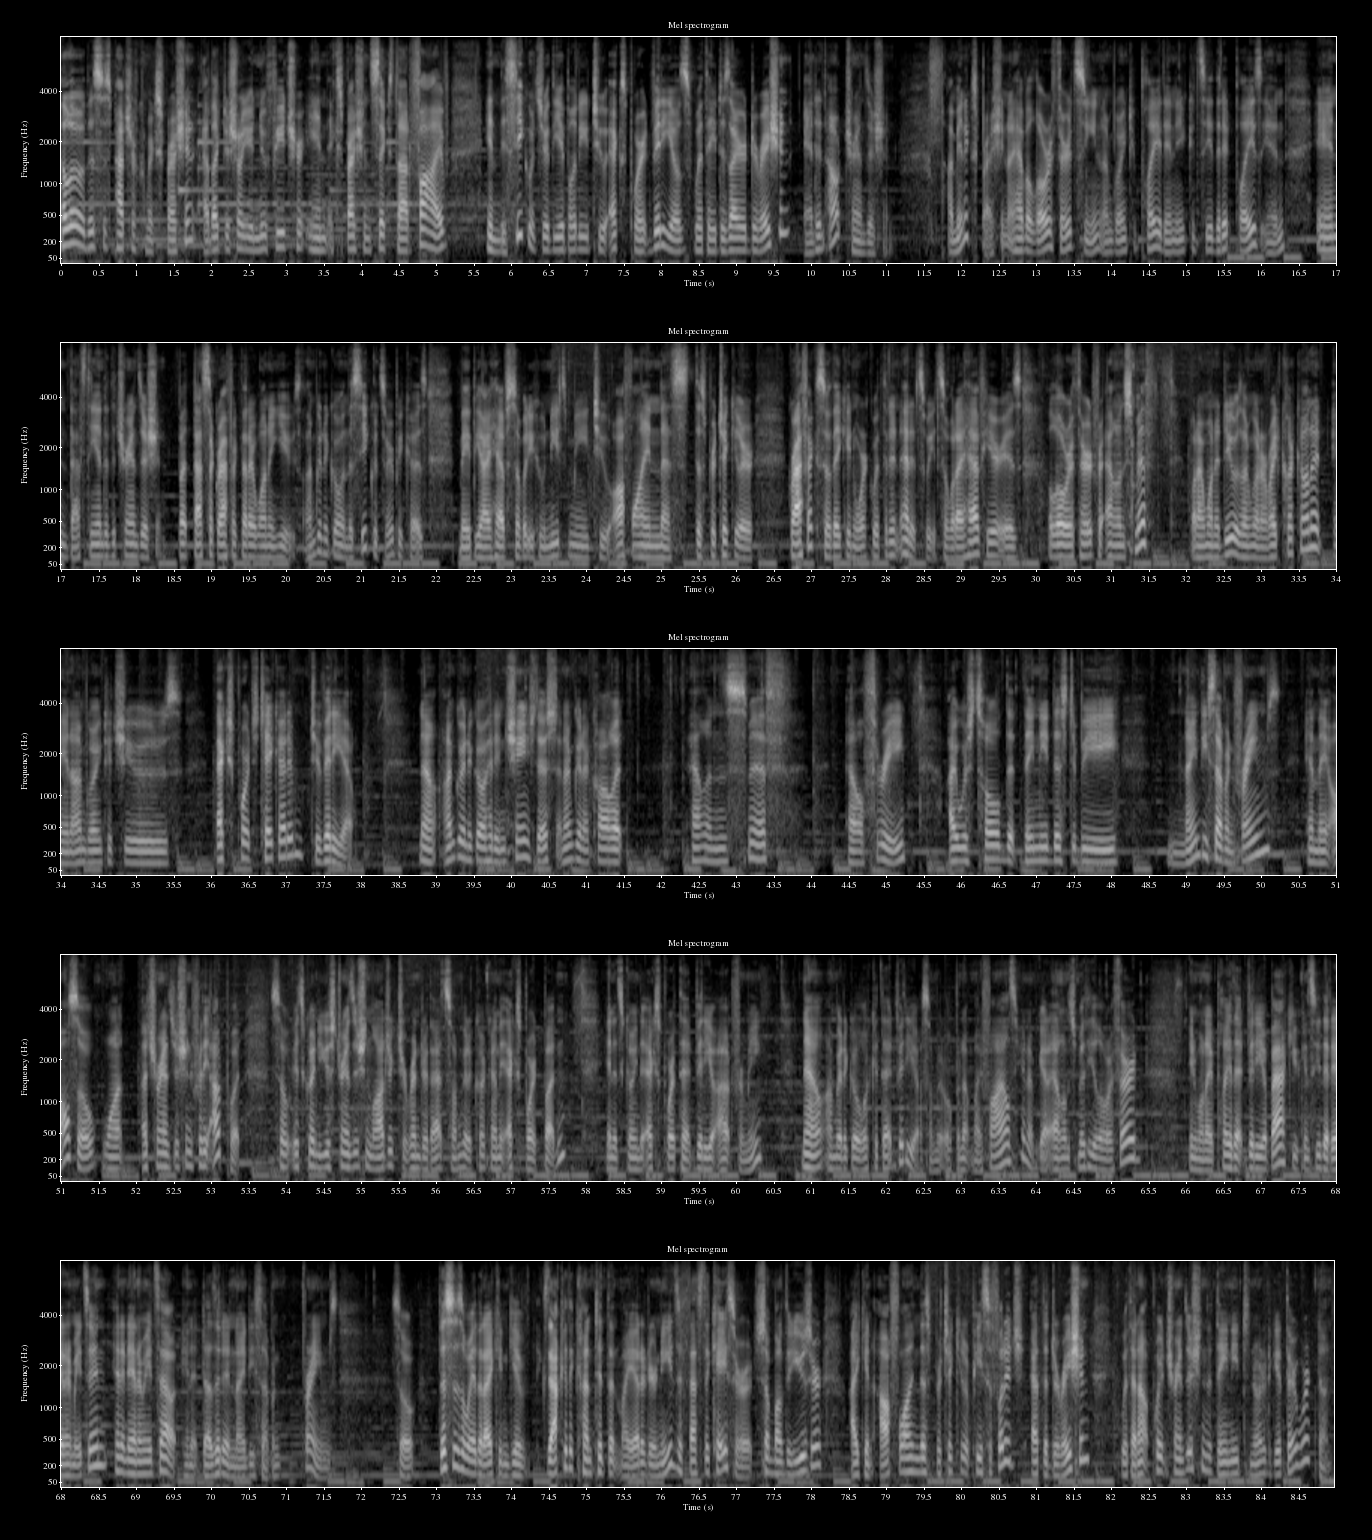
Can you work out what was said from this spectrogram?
Hello, this is Patrick from XPression. I'd like to show you a new feature in XPression 6.5. In the sequencer, the ability to export videos with a desired duration and an out transition. I'm in XPression, I have a lower third scene, I'm going to play it in, and you can see that it plays in, and that's the end of the transition. But that's the graphic that I want to use. I'm going to go in the sequencer because maybe I have somebody who needs me to offline this, this particular graphic so they can work with it in Edit Suite. So what I have here is a lower third for Alan Smith. What I want to do is I'm going to right click on it and I'm going to choose Export Take Item to Video. Now I'm going to go ahead and change this and I'm going to call it Alan Smith L3. I was told that they need this to be 97 frames and they also want a transition for the output. So it's going to use transition logic to render that. So I'm going to click on the export button and it's going to export that video out for me. Now I'm going to go look at that video. So I'm going to open up my files here and I've got Alan Smithy lower third. And when I play that video back, you can see that it animates in and it animates out and it does it in 97 frames. So this is a way that I can give exactly the content that my editor needs. If that's the case, or some other user, I can offline this particular piece of footage at the duration with an output transition that they need in order to get their work done.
